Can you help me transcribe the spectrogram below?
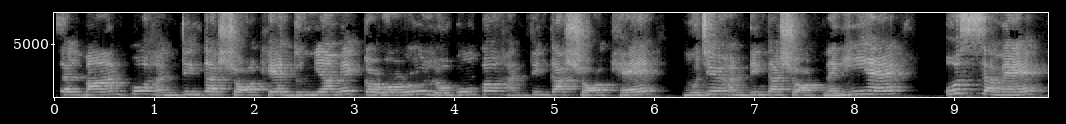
सलमान को हंटिंग का शौक है, दुनिया में करोड़ों लोगों को हंटिंग का शौक है। मुझे हंटिंग का शौक नहीं है। उस समय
